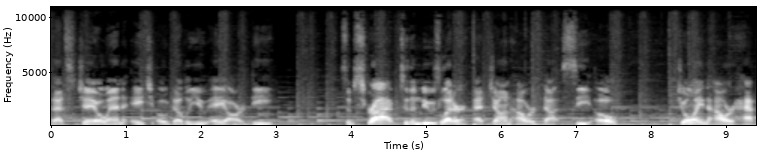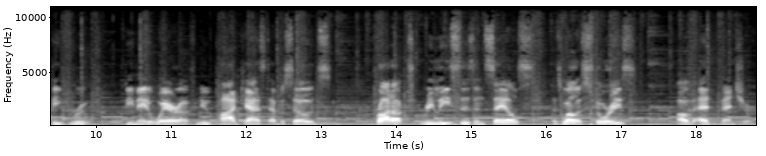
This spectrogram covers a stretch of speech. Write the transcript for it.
That's J O N H O W A R D. Subscribe to the newsletter at jonhoward.co. Join our happy group. Be made aware of new podcast episodes, product releases and sales, as well as stories of adventure.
